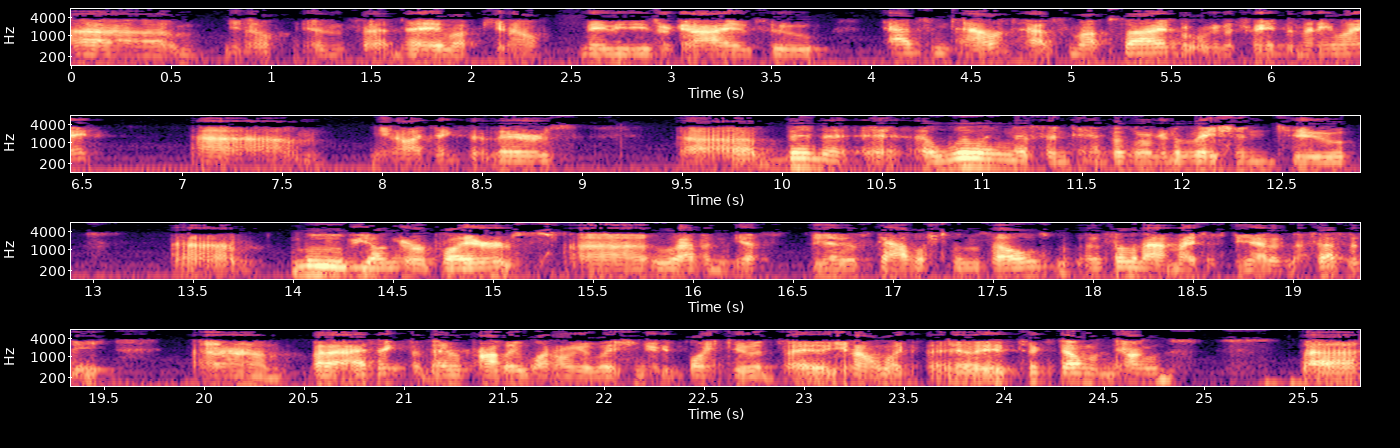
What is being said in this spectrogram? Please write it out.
Um, you know, and said, hey, look, you know, maybe these are guys who have some talent, have some upside, but we're going to trade them anyway. Um, you know, I think that there's uh, been a, a willingness in Tampa's organization to um, move younger players uh, who haven't yet, yet established themselves. Some of that might just be out of necessity. Um, but I think that they're probably one organization you could point to and say, you know, like it took Delmon Young's uh,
